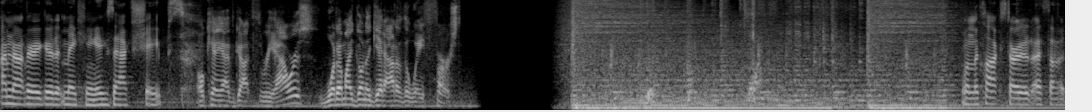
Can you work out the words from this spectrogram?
I'm not very good at making exact shapes. Okay, I've got three hours. What am I gonna get out of the way first? When the clock started, I thought,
